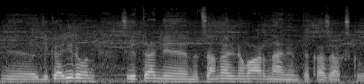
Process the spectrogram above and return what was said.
э, декорирован цветами национального орнамента казахского.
